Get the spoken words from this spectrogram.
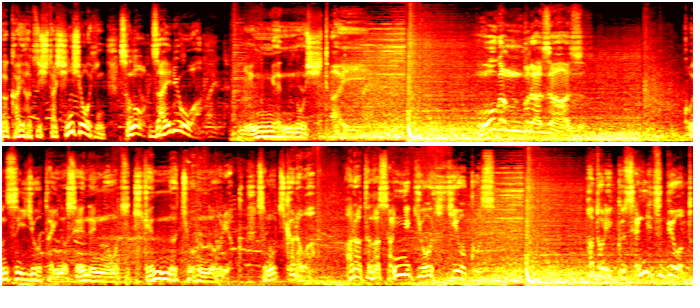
が開発した新商品。その材料は人間の死体。モーガンブラザーズ。昏睡状態の青年が持つ危険な超能力。その力は新たな惨劇を引き起こす。パトリック戦慄病棟。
